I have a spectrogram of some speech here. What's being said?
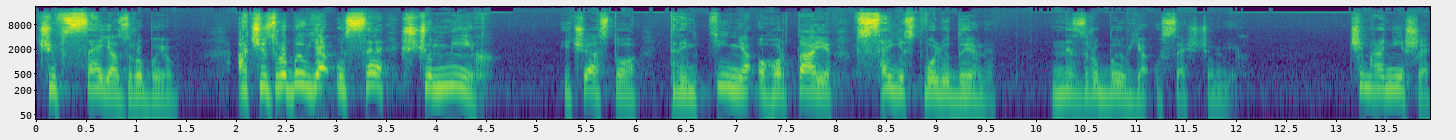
чи все я зробив? А чи зробив я усе, що міг? І часто тремтіння огортає все єство людини. Не зробив я усе, що міг. Чим раніше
